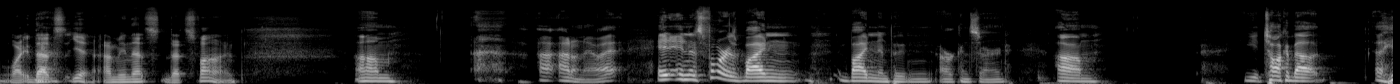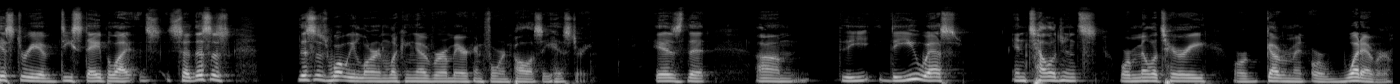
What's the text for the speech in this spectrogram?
Like that's yeah. I mean that's that's fine. I, I don't know. I, and, and as far as Biden, Biden and Putin are concerned, um, you talk about a history of destabilize. So this is this is what we learn looking over American foreign policy history, is that um, the the U.S. intelligence or military or government or whatever,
